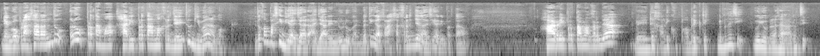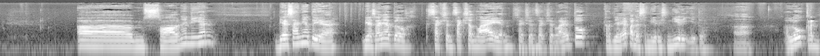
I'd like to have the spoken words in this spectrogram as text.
yang gue penasaran tuh lu pertama hari pertama kerja itu gimana kok itu kan pasti diajar ajarin dulu kan berarti nggak kerasa kerja gak sih hari pertama hari pertama kerja beda kali kok pabrik Rik. gimana sih? Gue juga penasaran sih. Em, soalnya nih kan biasanya tuh ya biasanya tuh section-section lain section-section lain tuh kerjanya pada sendiri-sendiri gitu. Ah. Lu ker-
